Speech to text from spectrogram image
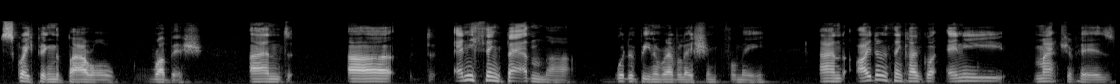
scraping the barrel rubbish, and uh, anything better than that would have been a revelation for me. And I don't think I've got any match of his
